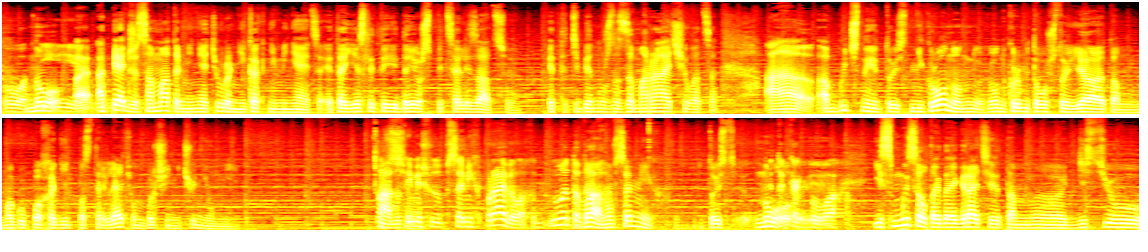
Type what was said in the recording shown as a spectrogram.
Вот, Но, и... А, опять же, сама-то миниатюра никак не меняется. Это если ты даешь специализацию. Это тебе нужно заморачиваться. А обычный, то есть Некрон, он, он кроме того, что я там могу походить, пострелять, он больше ничего не умеет. А, ну ты имеешь в виду в самих правилах? Ну это Да, ваха. ну в самих. То есть, ну... Это как бы ваха. И смысл тогда играть э, там 10 э,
